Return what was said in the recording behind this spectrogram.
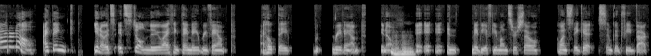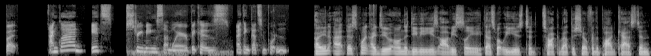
I don't know. I think you know it's it's still new. I think they may revamp. I hope they re- revamp. You know, Mhm. i- i- in maybe a few months or so once they get some good feedback. But I'm glad it's streaming somewhere because I think that's important. I mean, at this point, I do own the DVDs. Obviously, that's what we use to talk about the show for the podcast, and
